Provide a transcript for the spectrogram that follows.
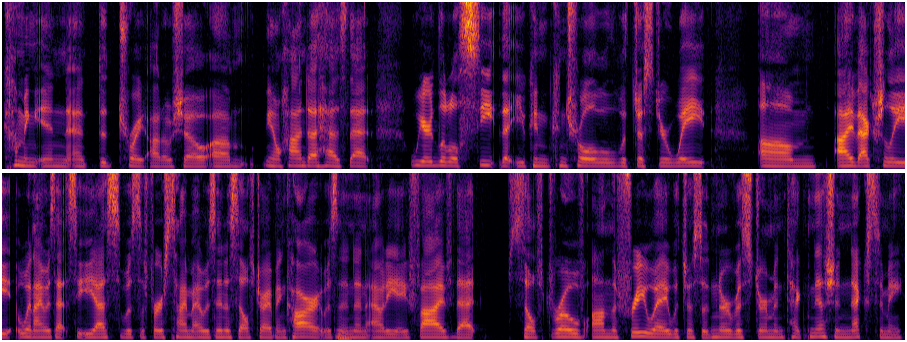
coming in at Detroit Auto Show. Um, you know, Honda has that weird little seat that you can control with just your weight. Um, I've actually, when I was at CES, was the first time I was in a self-driving car. It was in an Audi A5 that self-drove on the freeway with just a nervous German technician next to me.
